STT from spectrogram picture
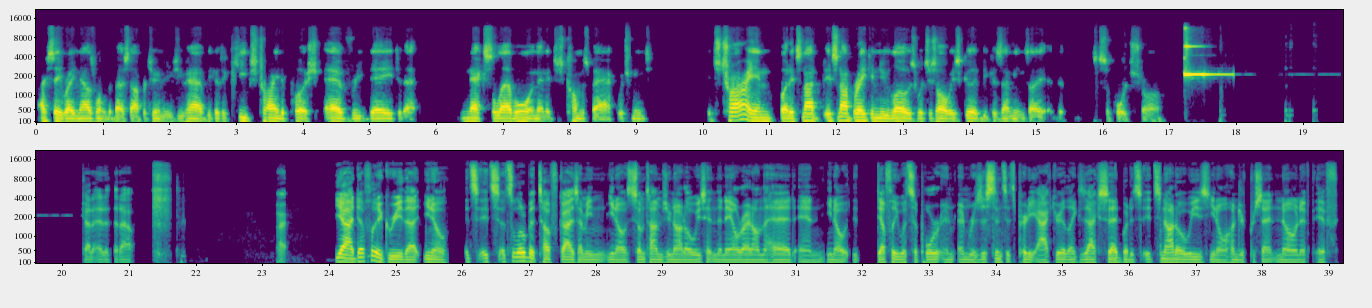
I say right now is one of the best opportunities you have because it keeps trying to push every day to that next level and then it just comes back, which means it's trying, but it's not it's not breaking new lows, which is always good because that means I support strong. Gotta edit that out. Yeah, I definitely agree that, you know, it's it's it's a little bit tough, guys. I mean, you know, sometimes you're not always hitting the nail right on the head and, you know, it, definitely with support and, and resistance it's pretty accurate like Zach said, but it's it's not always, you know, 100% known if if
